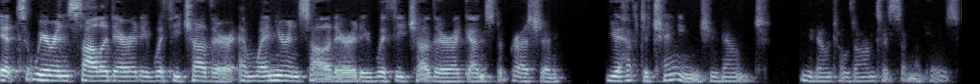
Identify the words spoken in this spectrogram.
it's we're in solidarity with each other. And when you're in solidarity with each other against oppression, you have to change. You don't you don't hold on to some of those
